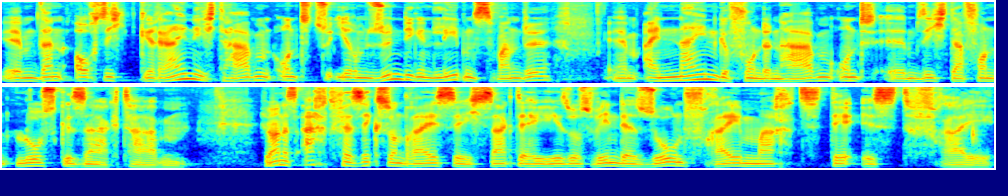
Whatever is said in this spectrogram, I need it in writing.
ähm, dann auch sich gereinigt haben und zu ihrem sündigen Lebenswandel ähm, ein Nein gefunden haben und ähm, sich davon losgesagt haben. Johannes 8, Vers 36 sagt der Herr Jesus, wen der Sohn frei macht, der ist frei.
